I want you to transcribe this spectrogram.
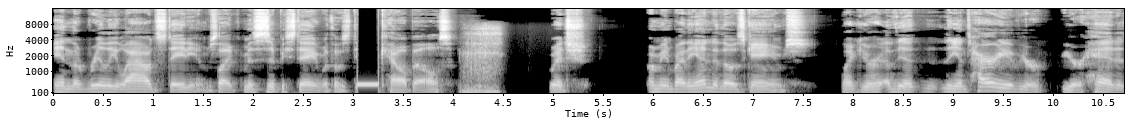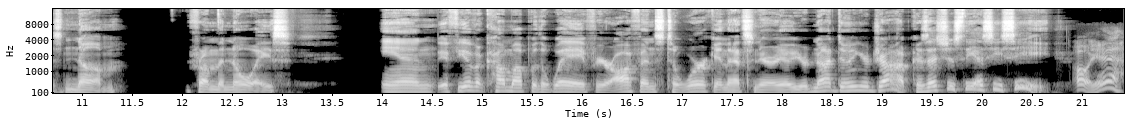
in the really loud stadiums like Mississippi State with those cowbells, which I mean by the end of those games, like your the the entirety of your your head is numb from the noise. And if you haven't come up with a way for your offense to work in that scenario, you're not doing your job because that's just the SEC. Oh yeah.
